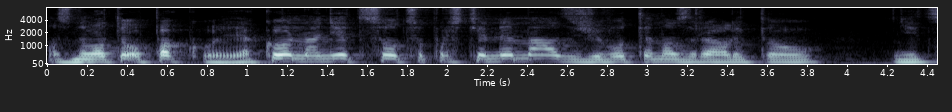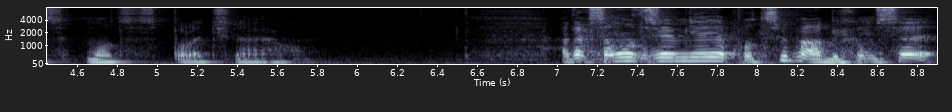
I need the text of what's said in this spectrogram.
A znova to opakuje, jako na něco, co prostě nemá s životem a s realitou nic moc společného. A tak samozřejmě je potřeba, abychom se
